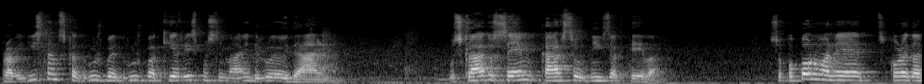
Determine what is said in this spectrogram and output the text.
Pravi, islamska družba je družba, kjer res muslimani delujejo idealno. V skladu s tem, kar se od njih zahteva. So popolnoma ne, skoraj da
